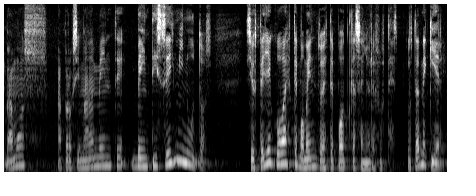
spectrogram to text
vamos aproximadamente 26 minutos si usted llegó a este momento de este podcast, señores, usted, usted me quiere.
